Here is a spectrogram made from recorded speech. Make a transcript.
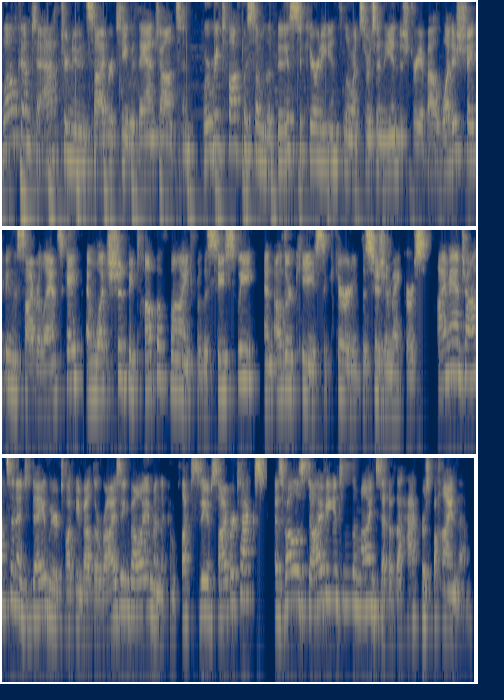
Welcome to Afternoon Cyber Tea with Ann Johnson, where we talk with some of the biggest security influencers in the industry about what is shaping the cyber landscape and what should be top of mind for the C suite and other key security decision makers. I'm Ann Johnson, and today we are talking about the rising volume and the complexity of cyber attacks, as well as diving into the mindset of the hackers behind them.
